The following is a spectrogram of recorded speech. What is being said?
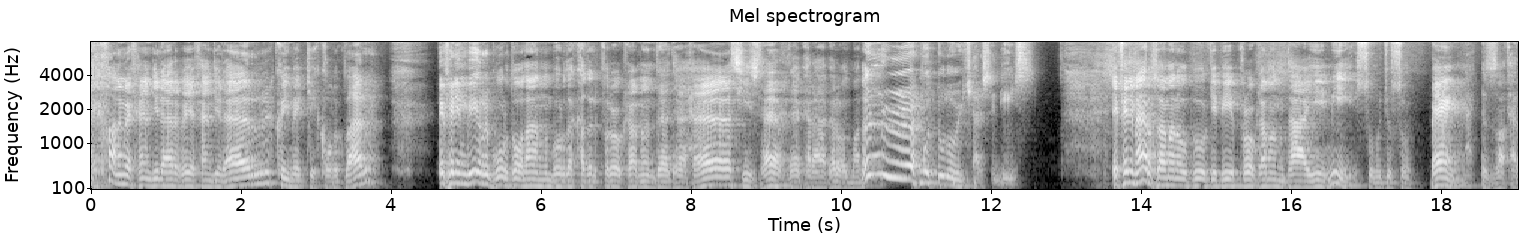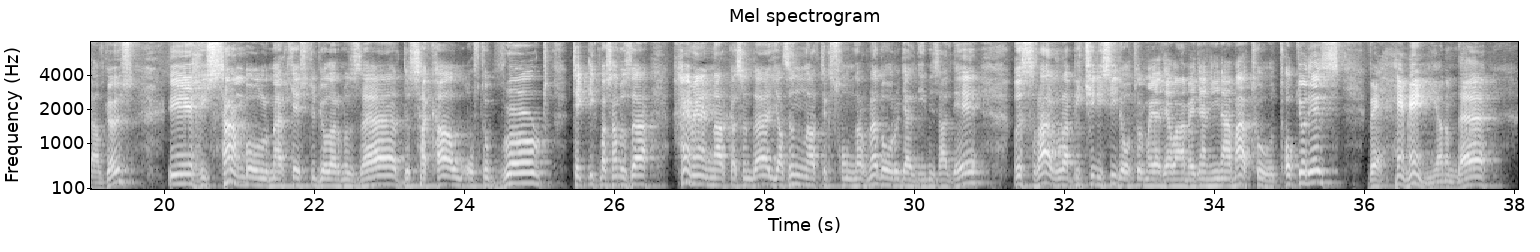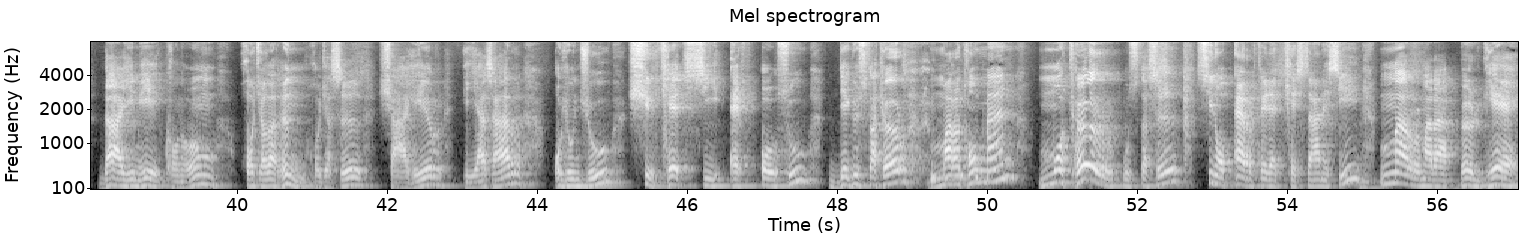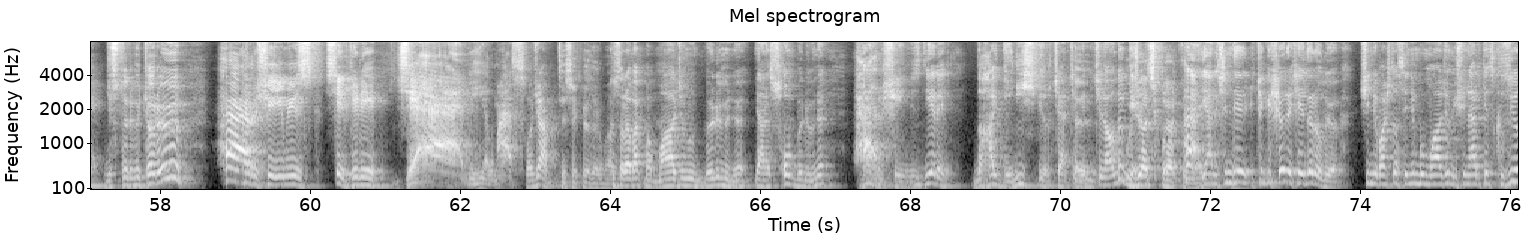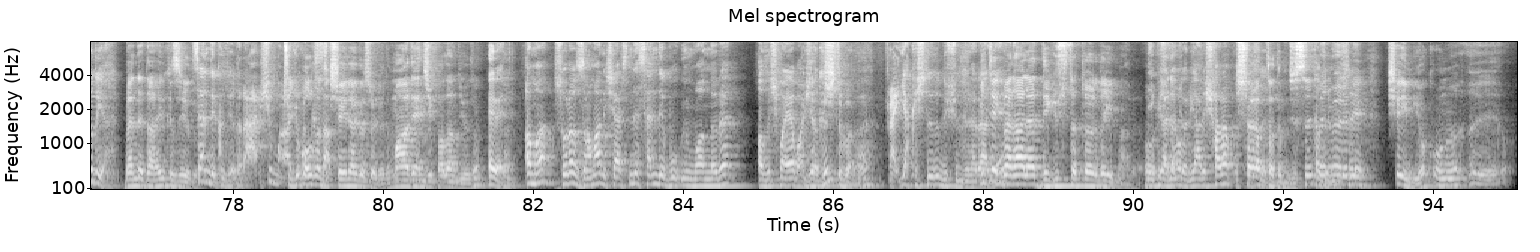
hanımefendiler, beyefendiler, kıymetli konuklar. Efendim bir burada olan burada kalır programında da sizlerle beraber olmanın mutluluğu içerisindeyiz. Efendim her zaman olduğu gibi programın daimi sunucusu ben Zafer Algöz. Ee, İstanbul merkez stüdyolarımızda The Sakal of the World teknik masamızda hemen arkasında yazın artık sonlarına doğru geldiğimiz halde ısrarla bikinisiyle oturmaya devam eden Inamatu Tokyo'des ve hemen yanımda daimi konuğum hocaların hocası, şair, yazar, oyuncu, şirket CFO'su, degüstatör, maratonmen, motor ustası, Sinop Erfelek Kestanesi, Marmara Bölge Distribütörü, her şeyimiz sevgili Cem Yılmaz. Hocam Teşekkür ederim abi. kusura bakma macunun bölümünü yani son bölümünü her şeyimiz diyerek daha geniş bir çerçevenin içine aldım ki. Ucu açık bıraktın Ha, yani. yani şimdi çünkü şöyle şeyler oluyor. Şimdi başta senin bu macun işin herkes kızıyordu ya. Ben de dahil kızıyordum. Sen de kızıyordun abi şu macunu Çünkü olmadık kısalt. şeyler de söylüyordum. Madenci falan diyordun. Evet ama sonra zaman içerisinde sen de bu ünvanlara alışmaya başladın. Yakıştı bana. Ha, yakıştığını düşündün herhalde. Bir tek ben hala degüstatördeyim abi. O, Degüstatör, o yani şarap ustası. şarap tadımcısı. Benim Tadımcısı. öyle bir şeyim yok. Onu e,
